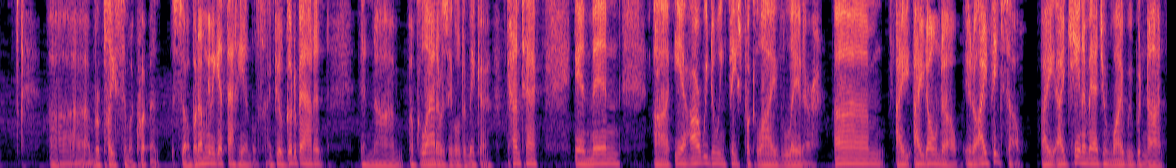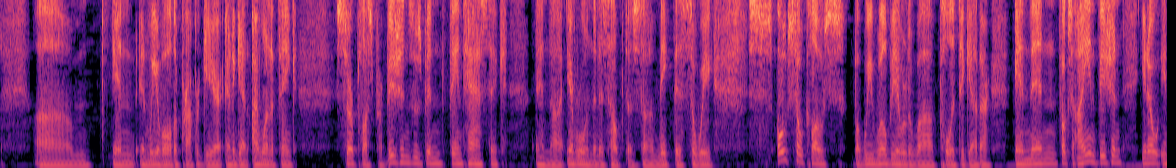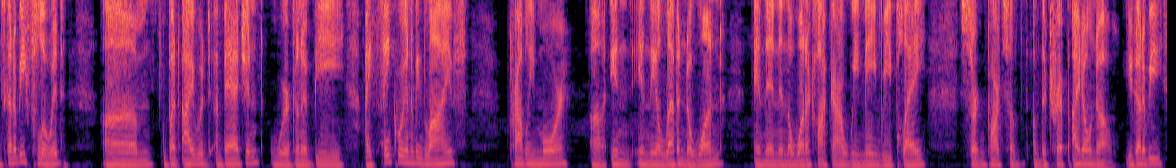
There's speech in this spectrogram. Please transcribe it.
uh, replace some equipment. So, but I'm going to get that handled. I feel good about it. And, um, I'm glad I was able to make a contact. And then, uh, yeah, are we doing Facebook live later? Um, I, I don't know. You know, I think so. I, I can't imagine why we would not. Um, and and we have all the proper gear. And again, I want to thank Surplus Provisions, who's been fantastic, and uh, everyone that has helped us uh, make this. So we oh so close, but we will be able to uh, pull it together. And then, folks, I envision, you know, it's going to be fluid. Um, but I would imagine we're going to be, I think we're going to be live probably more, uh, in, in the 11 to 1 and then in the one o'clock hour, we may replay certain parts of, of the trip. I don't know. You got to be,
